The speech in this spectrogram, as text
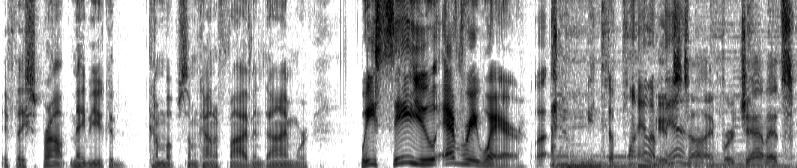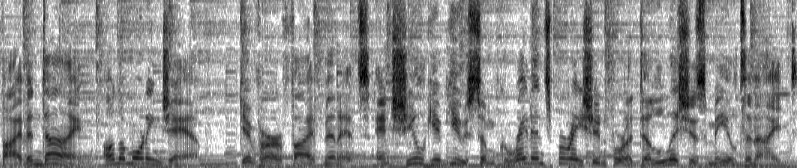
if they sprout, maybe you could come up with some kind of five and dime where we see you everywhere. you have to plant them It's in. time for Janet's Five and Dime on the Morning Jam. Give her five minutes, and she'll give you some great inspiration for a delicious meal tonight.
